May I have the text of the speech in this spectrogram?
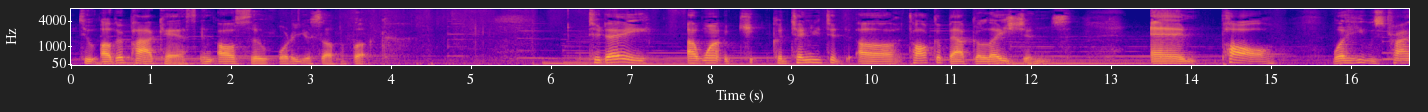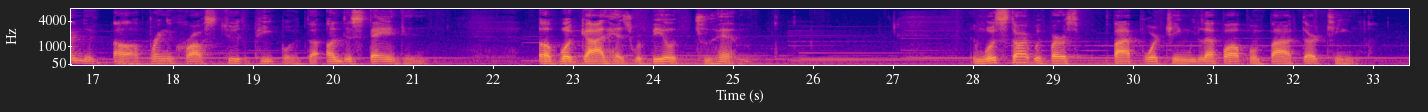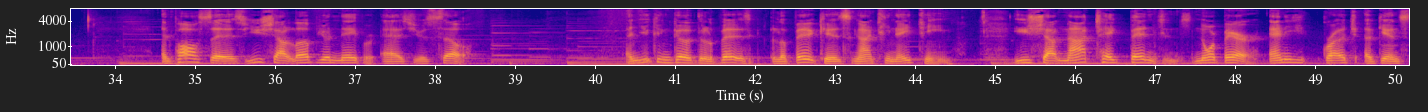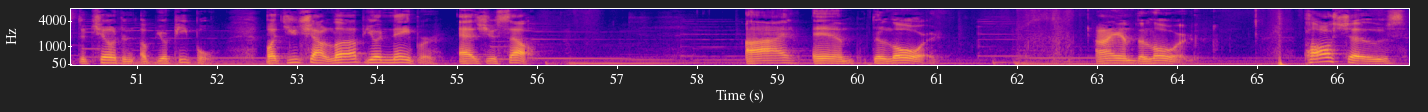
to other podcasts and also order yourself a book. Today, I want to continue to uh, talk about Galatians and Paul, what he was trying to uh, bring across to the people, the understanding of what God has revealed to him. And we'll start with verse 514. We left off on 513. And Paul says, You shall love your neighbor as yourself. And you can go to Leviticus, Leviticus 19:18. You shall not take vengeance nor bear any grudge against the children of your people, but you shall love your neighbor as yourself. I am the Lord. I am the Lord. Paul shows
